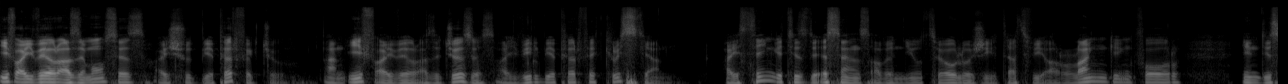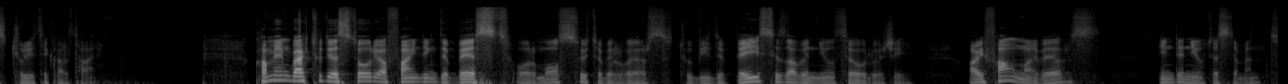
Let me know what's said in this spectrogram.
if I were as a Moses, I should be a perfect Jew. And if I were as a Jesus, I will be a perfect Christian. I think it is the essence of a new theology that we are longing for in this critical time. Coming back to the story of finding the best or most suitable verse to be the basis of a new theology, I found my verse in the New Testament,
